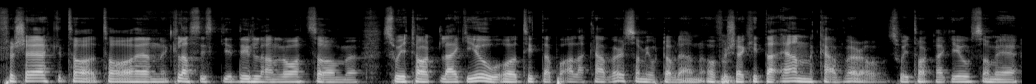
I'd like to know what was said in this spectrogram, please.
försökt ta, ta en klassisk Dylan-låt som Sweetheart Like You och titta på alla covers som gjort av den och försök hitta en cover av Sweetheart Like You som är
